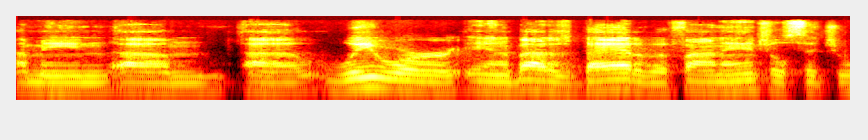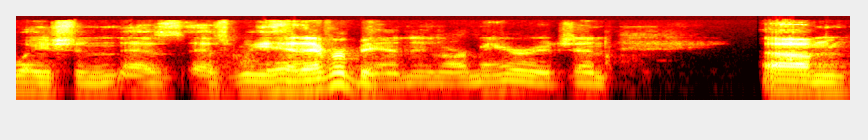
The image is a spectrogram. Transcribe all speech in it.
I mean, um, uh, we were in about as bad of a financial situation as as we had ever been in our marriage. And um,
